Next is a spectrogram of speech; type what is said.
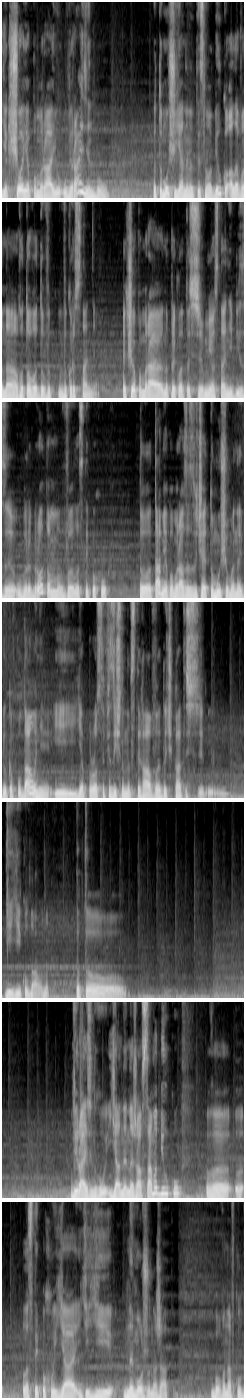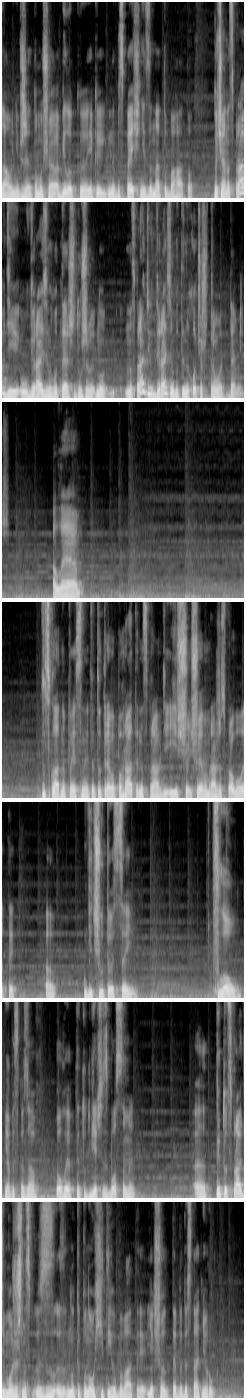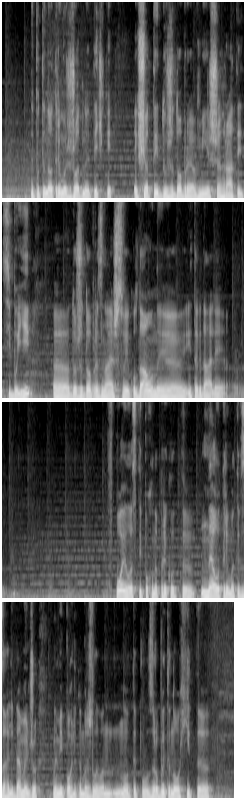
Якщо я помираю у V-Rising, то тому що я не натиснув білку, але вона готова до використання. Якщо я помираю, наприклад, ось мій останній бій з Уберобротом в Ластипоху, то там я помирав зазвичай тому, що в мене білка в кулдауні, і я просто фізично не встигав дочекатись її кулдауну. Тобто. В Райзінгу я не нажав саме білку, в Ластипоху я її не можу нажати. Бо вона в кулдауні вже, тому що білок, е, який небезпечний, занадто багато. Хоча насправді у Вірайзінгу теж дуже. Ну, насправді у Вірайзінгу ти не хочеш отримувати демедж. Але. Тут складно пояснити. Тут треба пограти насправді, і що, що я вам раджу спробувати. е, Відчути ось цей флоу, я би сказав, того, як ти тут б'єшся з босами. Е, Ти тут справді можеш ну, типу, ноу-хіт їх вбивати, якщо в тебе достатньо рук. Типу, ти не отримуєш жодної тички, якщо ти дуже добре вмієш грати ці бої. е, дуже добре знаєш свої кулдауни і так далі. В Поїлас, типу, наприклад, не отримати взагалі демеджу, на мій погляд, неможливо. Ну, типу, зробити ноу-хіт. е,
